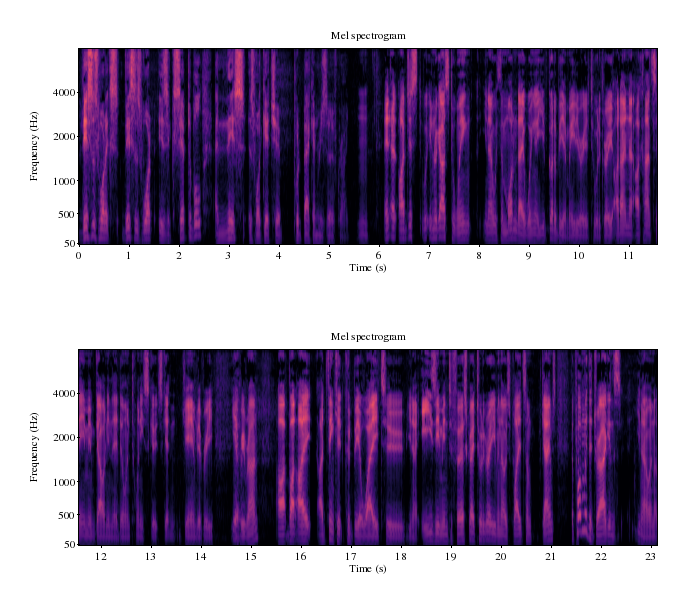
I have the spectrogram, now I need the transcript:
this is what ex- this is what is acceptable, and this is what gets you put back in reserve grade. And, and I just, in regards to wing, you know, with the modern day winger, you've got to be a mediator to a degree. I don't know. I can't see him going in there doing twenty scoots, getting jammed every Yeah. every run. Uh, but I, I think it could be a way to you know ease him into first grade to a degree, even though he's played some games. The problem with the Dragons, you know, and uh,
